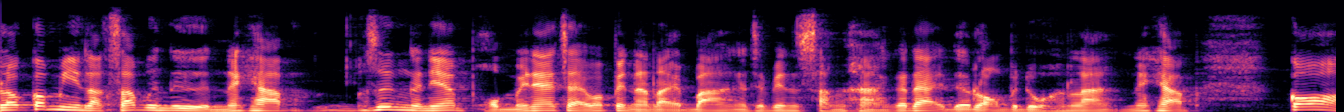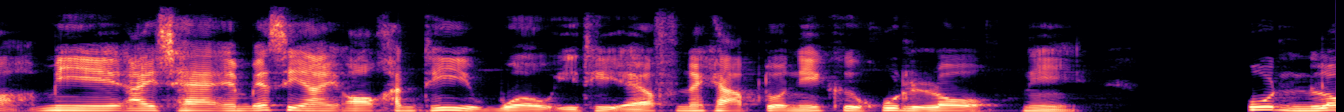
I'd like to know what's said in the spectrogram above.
แล้วก็มีหลักทรัพย์อื่นๆนะครับ ซึ่งอันนี้ผมไม่แน่ใจว่าเป็นอะไรบ้าง อาจจะเป็นสังหาก็ได้เดี๋ยวลองไปดูข้างล่างนะครับ ก็มี iShare MSCI All Country World ETF นะครับ ตัวนี้คือหุ้นโลกนี่ หุ้นโล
